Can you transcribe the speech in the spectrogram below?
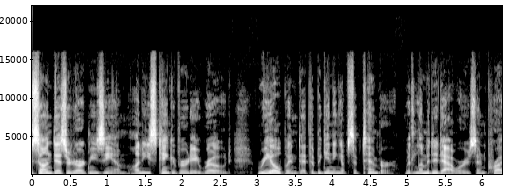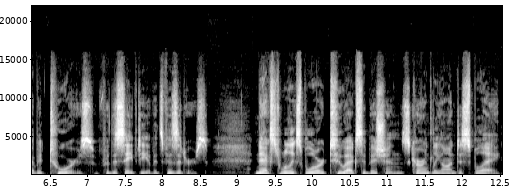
Tucson Desert Art Museum on East Tanque Verde Road reopened at the beginning of September with limited hours and private tours for the safety of its visitors. Next, we'll explore two exhibitions currently on display,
